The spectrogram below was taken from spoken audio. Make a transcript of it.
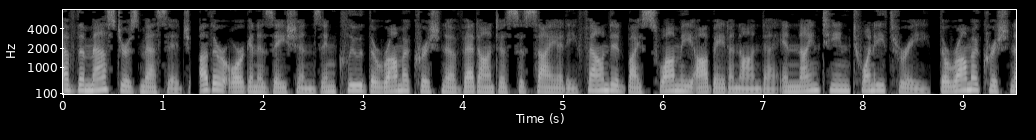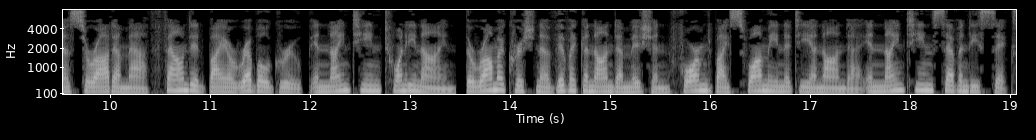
of the Master's message, other organizations include the Ramakrishna Vedanta Society founded by Swami Abhedananda in 1923, the Ramakrishna Sarada Math founded by a rebel group in 1929, the Ramakrishna Vivekananda Mission formed by Swami Nityananda in 1976,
